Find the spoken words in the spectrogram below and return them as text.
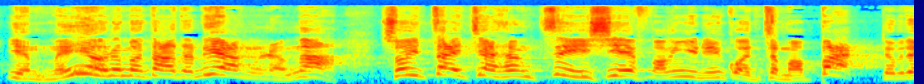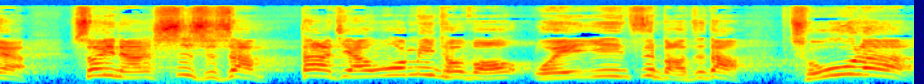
也没有那么大的量人啊。所以再加上这些防疫旅馆怎么办，对不对？所以呢，事实上，大家阿弥陀佛，唯一自保之道，除了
